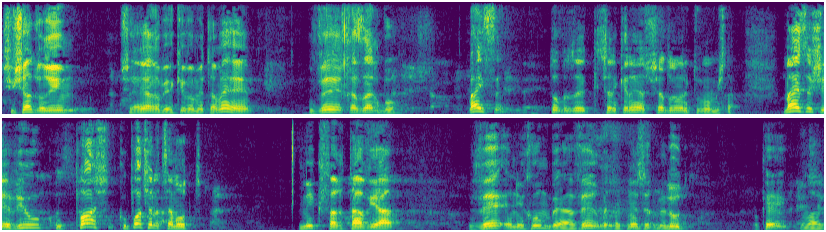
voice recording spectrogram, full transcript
שישה דברים שהיה רבי עקיבא מטמא, וחזר בו. מה יעשה? טוב, אז כנראה השישה דברים האלה כתובים במשנה. מה יעשה שהביאו קופות, של עצמות מכפר טביה והניחום בעבר בית הכנסת בלוד, אוקיי? כלומר,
